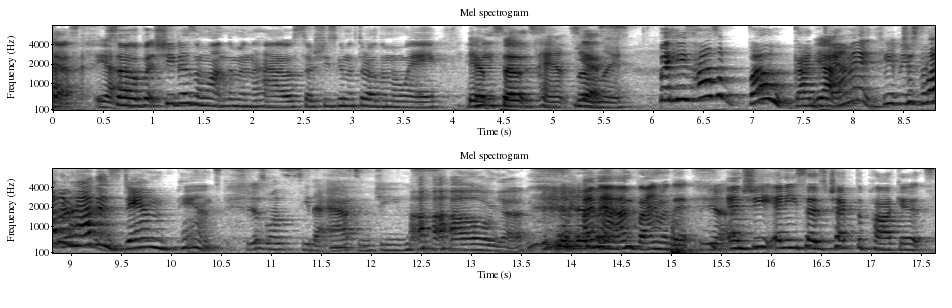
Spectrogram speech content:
yes. Yeah. So, but she doesn't want them in the house, so she's gonna throw them away. And They're he boat says, pants yes. only. But he has a boat. God Yeah. damn it! He Just let him have his damn pants. She just wants to see the ass and jeans. Oh yeah. I'm I'm fine with it. Yeah. And she and he says check the pockets.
